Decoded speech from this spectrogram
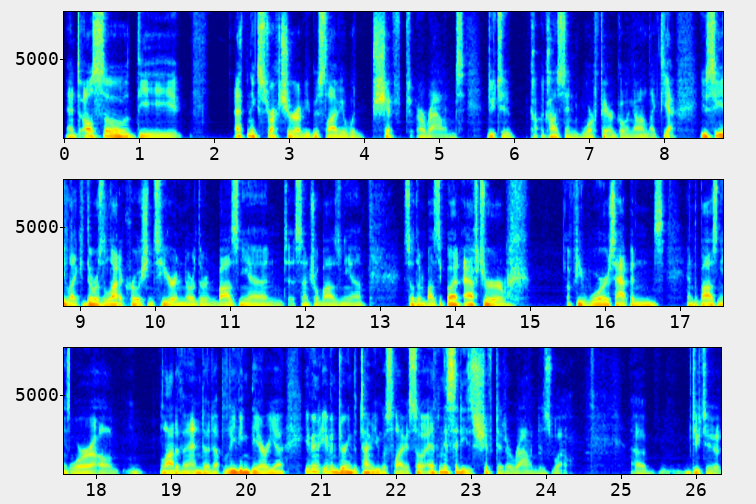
and also the ethnic structure of Yugoslavia would shift around due to constant warfare going on. Like, yeah, you see, like there was a lot of Croatians here in northern Bosnia and uh, central Bosnia, southern Bosnia. But after a few wars happened and the Bosnian War, a lot of them ended up leaving the area. Even even during the time of Yugoslavia, so ethnicities shifted around as well, uh, due to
